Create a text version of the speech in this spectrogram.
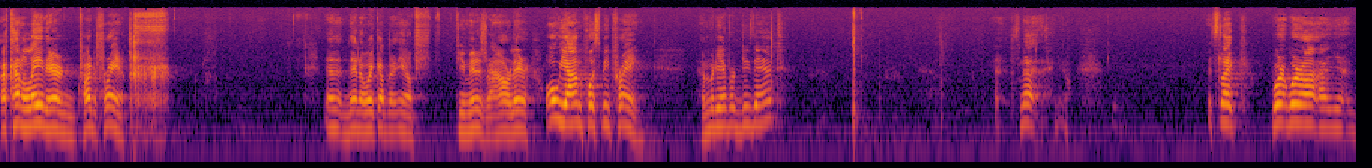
I kind of lay there and try to pray, and, and then I wake up, and you know, a few minutes or an hour later. Oh yeah, I'm supposed to be praying. Anybody ever do that? It's not. You know, it's like we're, we're uh, you know,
